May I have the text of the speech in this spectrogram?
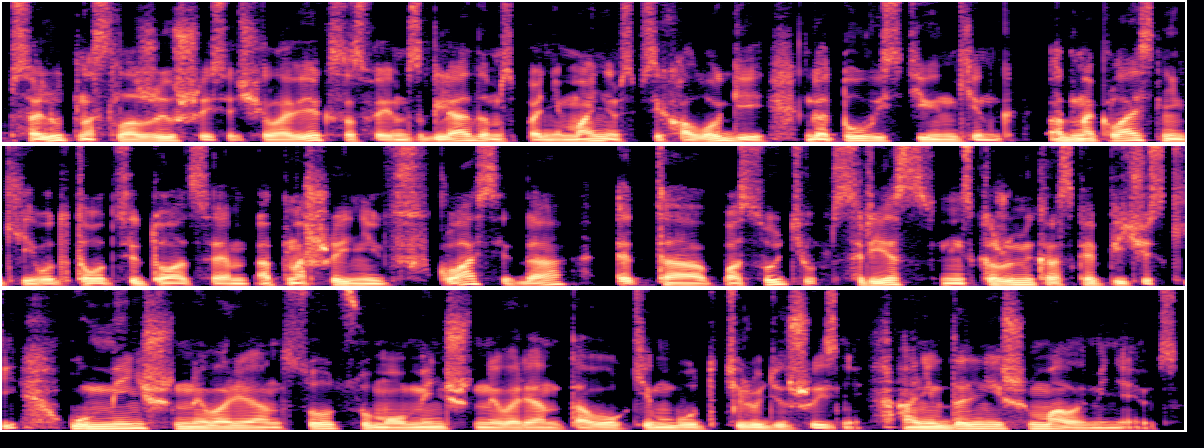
абсолютно сложившийся человек со своим взглядом, с пониманием, с психологией, готовый Стивен Кинг. Одноклассники, вот эта вот ситуация отношений в классе, да, это, по сути, срез, не скажу микроскопический, уменьшенный вариант социума, уменьшенный вариант того, кем будут эти люди в жизни. Они в дальнейшем мало меняются.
